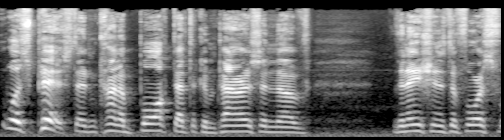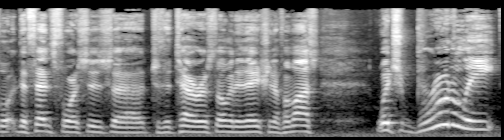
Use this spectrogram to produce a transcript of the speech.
was pissed and kind of balked at the comparison of the nation's defense forces uh, to the terrorist organization of Hamas, which brutally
